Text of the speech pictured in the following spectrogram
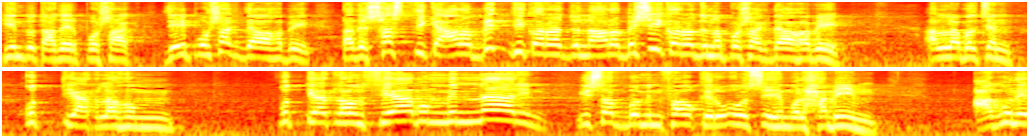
কিন্তু তাদের পোশাক, যেই পোশাক দেওয়া হবে, তাদের শাস্তিকে আরও বৃদ্ধি করার জন্য, আরও বেশি করার জন্য পোশাক দেওয়া হবে। আল্লাহ বলছেন, কুত্তিয়াত লাহুম কুত্তিয়াত লাহুম সিয়াবুম মিন নারিন ইসাব্বু মিন হামিম। আগুনের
